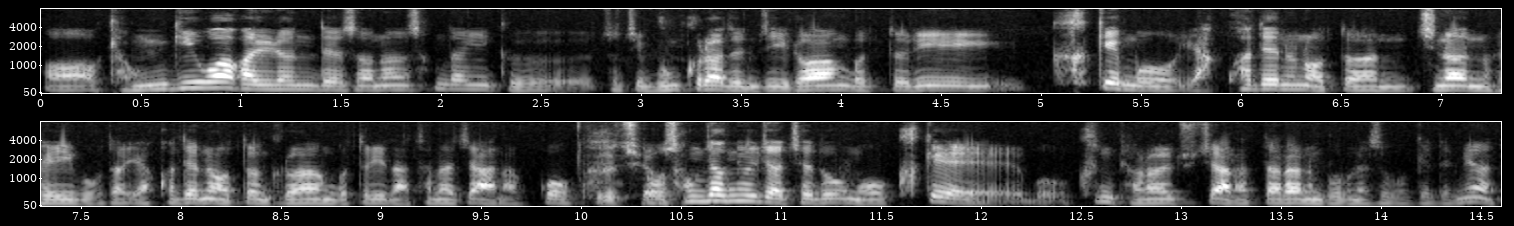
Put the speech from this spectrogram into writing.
어, 경기와 관련돼서는 상당히 그, 저지 문구라든지 이러한 것들이 크게 뭐 약화되는 어떠한 지난 회의보다 약화되는 어떤 그러한 것들이 나타나지 않았고. 그렇죠. 또 성장률 자체도 뭐 크게 뭐 큰 변화를 주지 않았다라는 부분에서 보게 되면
